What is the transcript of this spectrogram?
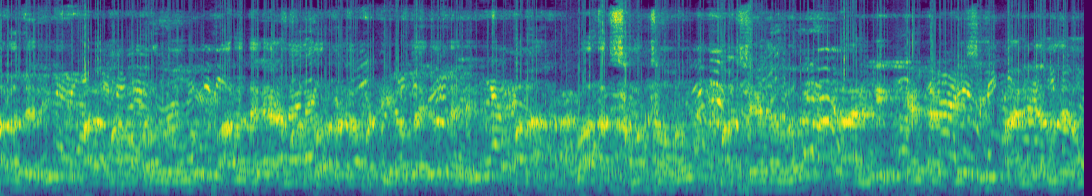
ఆరో తేదీ. అలా మనం ఒక రోజు ముందు ఆరో తేదీ ఆయన మన దొరకడు కాబట్టి ఈ రోజు ఐదో తేదీ మన వాకర్స్ సంవత్సరంలో మన స్టేడియంలో ఆయనకి కేక్ కట్ చేసి ఆయన జన్మదినం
